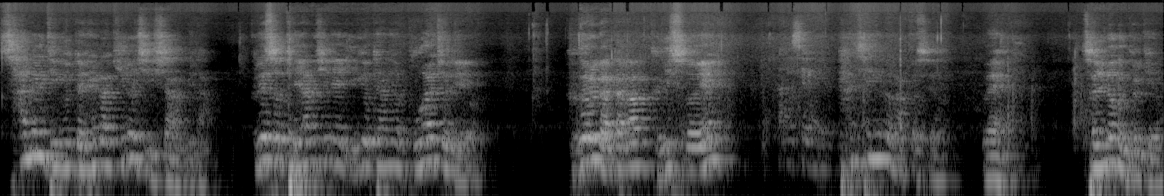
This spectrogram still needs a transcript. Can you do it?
3일 뒤부터 해가 길어지기 시작합니다. 그래서 태양신의 이교 태양신 부활절이에요. 그거를 갖다가 그리스도의 탄생. 탄생일로 바꿨어요. 왜? 설명은 그렇게요.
